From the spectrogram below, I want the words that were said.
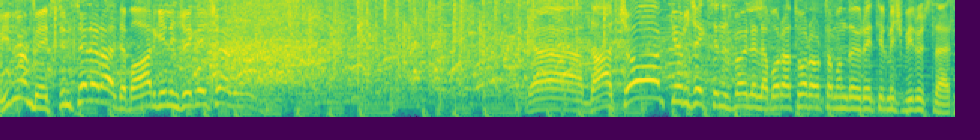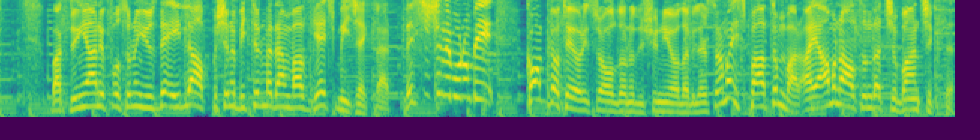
Bilmiyorum mevsimsel herhalde bahar gelince geçer. Ya daha çok göreceksiniz böyle laboratuvar ortamında üretilmiş virüsler. Bak dünya nüfusunun %50-60'ını bitirmeden vazgeçmeyecekler. Ve şimdi bunun bir komplo teorisi olduğunu düşünüyor olabilirsin ama ispatım var. Ayağımın altında çıban çıktı.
